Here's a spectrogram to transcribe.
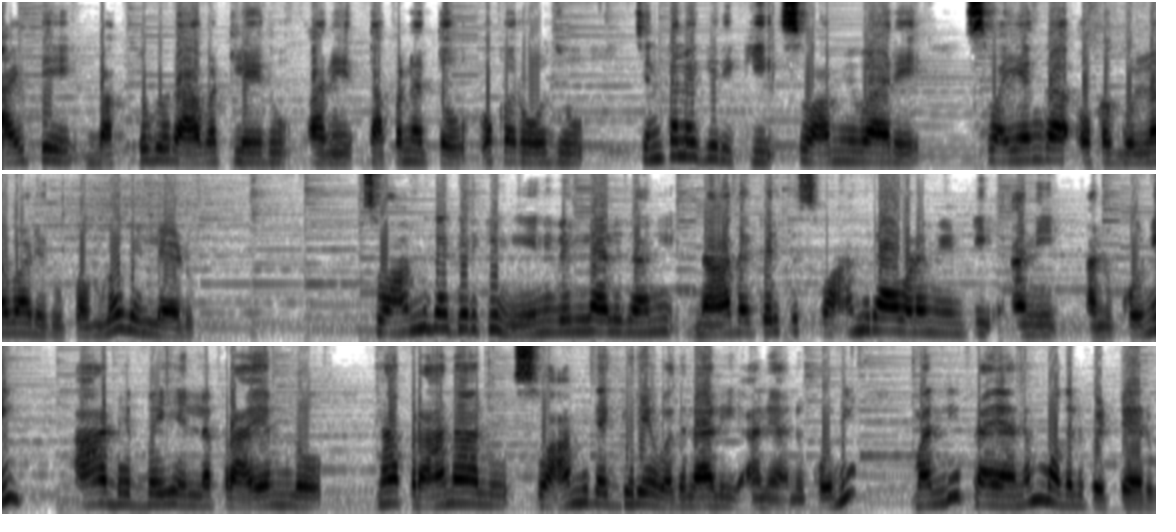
అయితే భక్తుడు రావట్లేదు అనే తపనతో ఒకరోజు చింతలగిరికి స్వామివారే స్వయంగా ఒక గొల్లవాడి రూపంలో వెళ్ళాడు. స్వామి దగ్గరికి నేను వెళ్ళాలి గాని నా దగ్గరికి స్వామి రావడం ఏంటి అని అనుకొని ఆ డెబ్బై ఏళ్ళ ప్రాయంలో నా ప్రాణాలు స్వామి దగ్గరే వదలాలి అని అనుకొని మళ్ళీ ప్రయాణం మొదలుపెట్టారు.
